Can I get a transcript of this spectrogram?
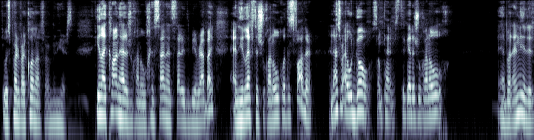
He was part of our kola for many years. Eli Khan had a Shulchan Aruch. His son had studied to be a rabbi, and he left the Shulchan Aruch with his father. And that's where I would go sometimes to get a Shulchan Aruch. Yeah, but I needed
